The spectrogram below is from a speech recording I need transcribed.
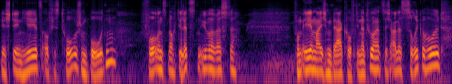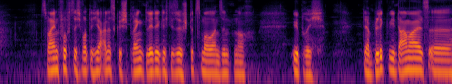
Wir stehen hier jetzt auf historischem Boden. Vor uns noch die letzten Überreste vom ehemaligen Berghof. Die Natur hat sich alles zurückgeholt. 52 wurde hier alles gesprengt. Lediglich diese Stützmauern sind noch übrig. Der Blick wie damals äh,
